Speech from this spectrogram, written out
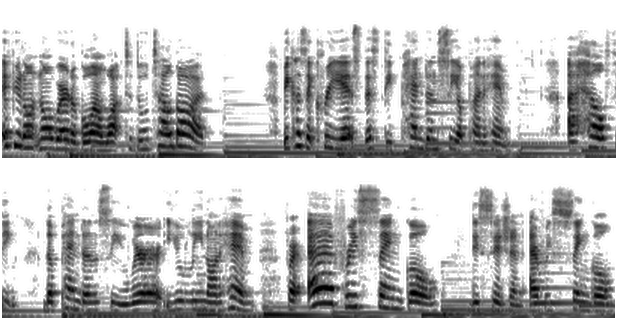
If you don't know where to go and what to do, tell God. Because it creates this dependency upon Him. A healthy dependency where you lean on Him for every single decision, every single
